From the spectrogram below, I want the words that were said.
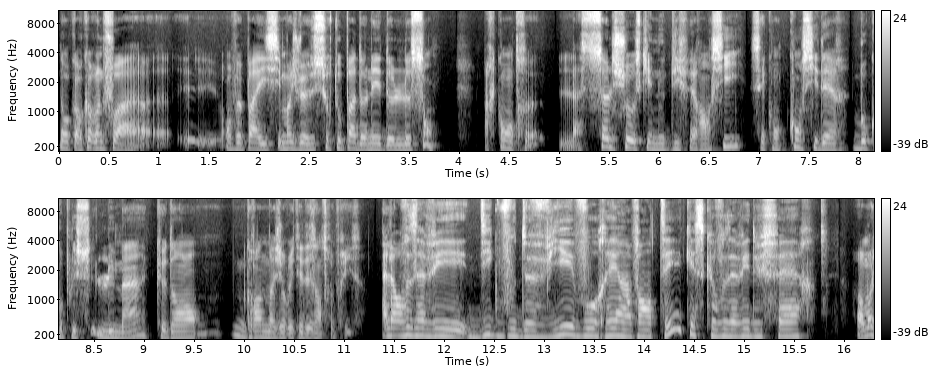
Donc encore une fois, euh, on veut pas ici. Moi, je veux surtout pas donner de leçons. Par contre, la seule chose qui nous différencie, c'est qu'on considère beaucoup plus l'humain que dans une grande majorité des entreprises. Alors, vous avez dit que vous deviez vous réinventer. Qu'est-ce que vous avez dû faire? Alors moi,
